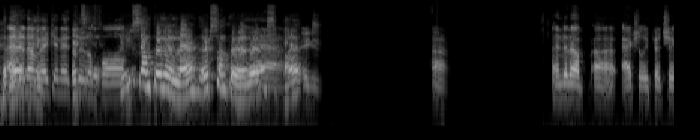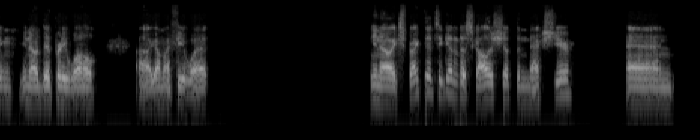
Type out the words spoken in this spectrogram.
ended up making it to the fall. there's something in there. There's something in there. Yeah, ex- uh, ended up uh, actually pitching. You know, did pretty well. Uh, got my feet wet. You know, expected to get a scholarship the next year, and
